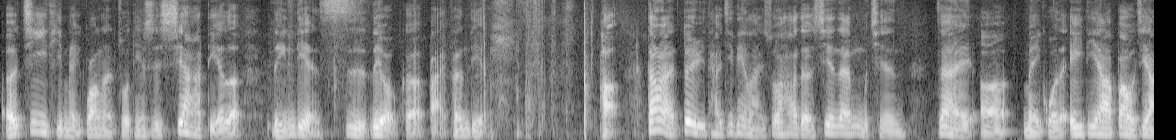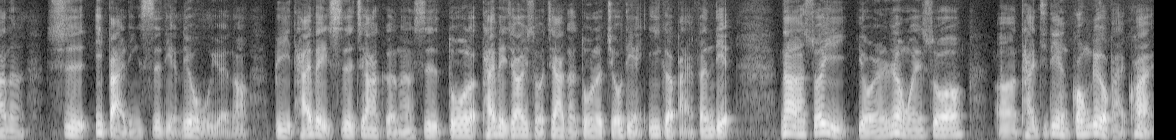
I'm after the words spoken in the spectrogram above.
而记忆体美光呢昨天是下跌了零点四六个百分点。好，当然对于台积电来说，它的现在目前在呃美国的 ADR 报价呢是一百零四点六五元哦。比台北市的价格呢是多了，台北交易所价格多了九点一个百分点。那所以有人认为说，呃台积电攻六百块，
